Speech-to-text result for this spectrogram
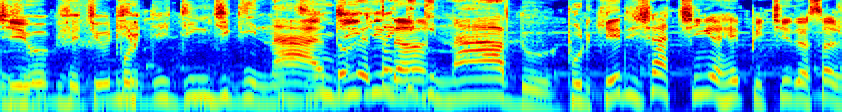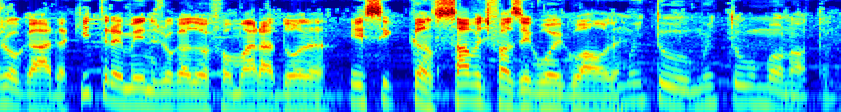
Atingiu o objetivo de, Por- de- de indignar. De Eu tô- Eu, tô, indignar. indignado. Porque ele já tinha repetido essa jogada. Que tremendo jogador foi o Maradona. Esse cansava de fazer gol igual, né? Muito, muito monótono.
